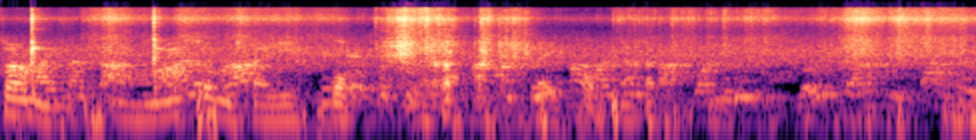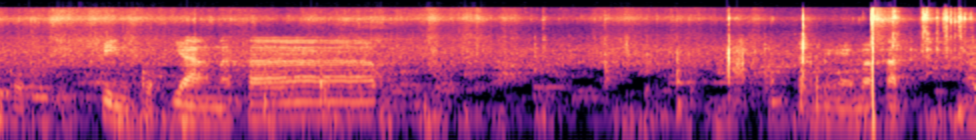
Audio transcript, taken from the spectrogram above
ส้มหน่อไม้ส้มใส่กบนะครับใส่กบนะครับกบปิ้งกบย่างนะครับเป็นไงบ้างครับน่า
